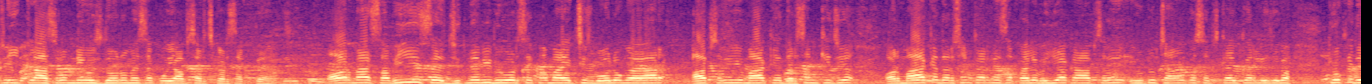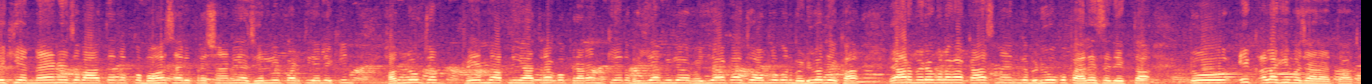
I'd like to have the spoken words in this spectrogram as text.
डी क्लासरूम न्यूज़ दोनों में से कोई आप सर्च कर सकते हैं। और मैं सभी से जितने भी व्यूअर से मैं एक चीज़ बोलूँगा यार आप सभी माँ के दर्शन कीजिए और माँ के दर्शन करने से पहले भैया का आप सभी यूट्यूब चैनल को सब्सक्राइब कर लीजिएगा। क्योंकि देखिए नए नए जब आते हैं तो आपको बहुत सारी परेशानियाँ झेलनी पड़ती है। लेकिन हम लोग जब ट्रेन में अपनी यात्रा को प्रारंभ किया तो भैया मिले और भैया का जो हम लोगों ने वीडियो देखा, यार मेरे को लगा काश मैं इनके वीडियो को पहले से देखता। तो एक अलग ही मज़ा रहता है। तो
